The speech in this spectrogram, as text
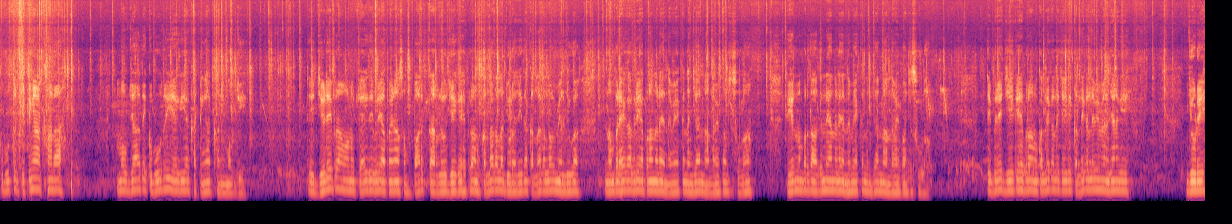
ਕਬੂਤਰ ਚਿੱਟੀਆਂ ਅੱਖਾਂ ਦਾ ਮੌਜਾ ਤੇ ਕਬੂਤਰੀ ਹੈਗੀ ਆ ਖੱਟੀਆਂ ਅੱਖਾਂ ਦੀ ਮੌਜੀ। ਤੇ ਜਿਹੜੇ ਭਰਾਵਾਂ ਨੂੰ ਚਾਹੀਦੇ ਵੀਰੇ, ਆਪਾਂ ਇਹਨਾਂ ਸੰਪਰਕ ਕਰ ਲਿਓ। ਜੇ ਕਿਸੇ ਭਰਾ ਨੂੰ ਕੱਲਾ ਕੱਲਾ ਜੋੜਾ ਚਾਹੀਦਾ, ਕੱਲਾ ਕੱਲਾ ਵੀ ਮਿਲ ਜੂਗਾ। ਨੰਬਰ ਹੈਗਾ ਵੀਰੇ ਆਪਣਾ 9919999516 ਫੇਰ ਨੰਬਰ ਦੱਸ ਦਿੰਦੇ ਆ 9919999516 ਤੇ ਵੀਰੇ ਜੇ ਕਿਸੇ ਭਰਾ ਨੂੰ ਕੱਲੇ ਕੱਲੇ ਚਾਹੀਦੇ, ਕੱਲੇ ਕੱਲੇ ਵੀ ਮਿਲ ਜਾਣਗੇ ਜੋੜੇ।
